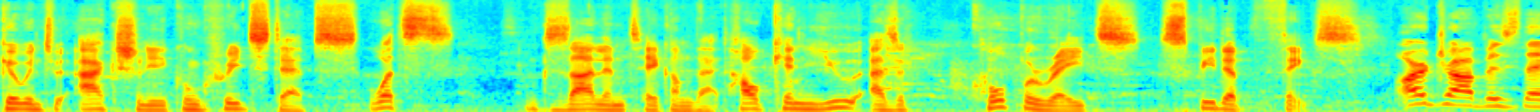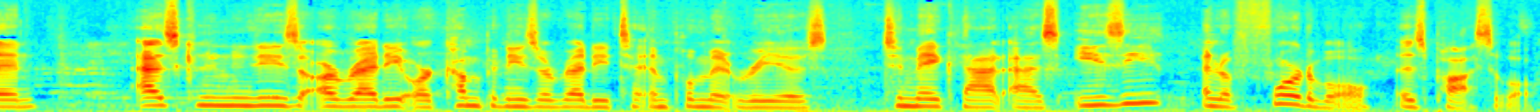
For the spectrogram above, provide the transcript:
go into actually concrete steps? What's Xylem take on that? How can you, as a corporate, speed up things? Our job is then, as communities are ready or companies are ready to implement reuse, to make that as easy and affordable as possible.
